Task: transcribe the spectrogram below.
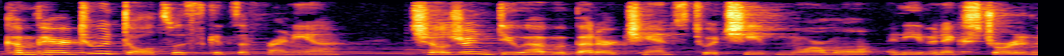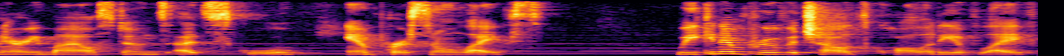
Compared to adults with schizophrenia, children do have a better chance to achieve normal and even extraordinary milestones at school and personal lives. We can improve a child's quality of life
